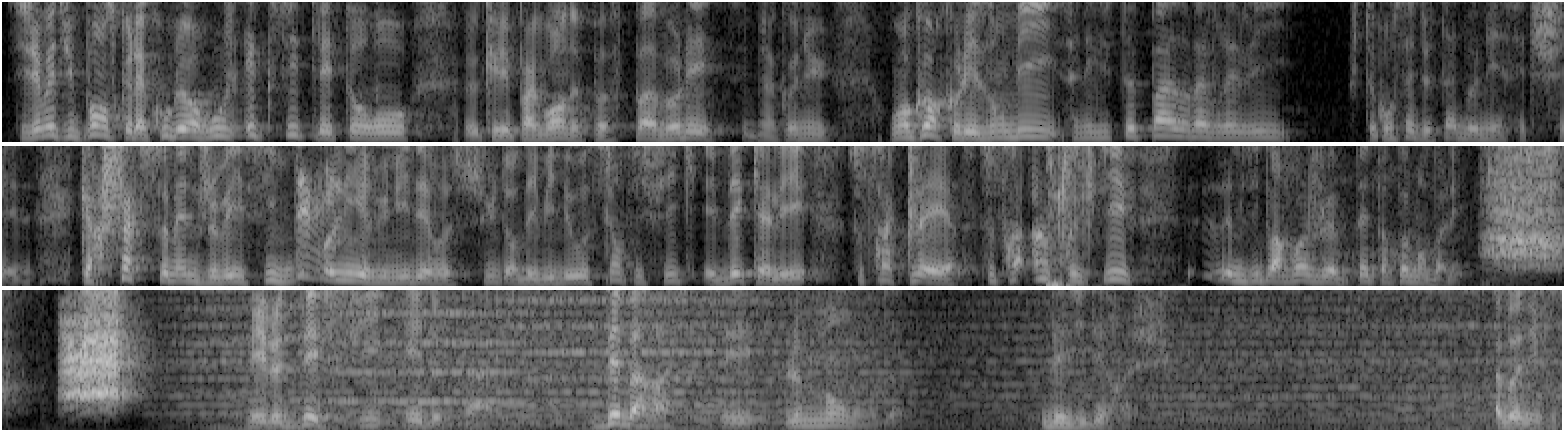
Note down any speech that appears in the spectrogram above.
Si jamais tu penses que la couleur rouge excite les taureaux, euh, que les pingouins ne peuvent pas voler, c'est bien connu, ou encore que les zombies, ça n'existe pas dans la vraie vie, je te conseille de t'abonner à cette chaîne, car chaque semaine je vais ici démolir une idée reçue dans des vidéos scientifiques et décalées. Ce sera clair, ce sera instructif, même si parfois je vais peut-être un peu m'emballer. Mais le défi est de taille. Débarrasser le monde des idées reçues. Abonnez-vous.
